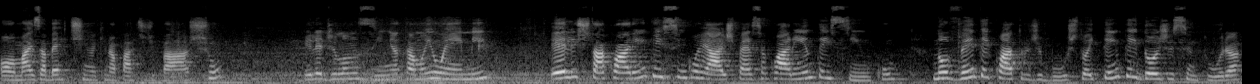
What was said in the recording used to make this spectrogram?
Ó, mais abertinho aqui na parte de baixo. Ele é de lãzinha, tamanho M. Ele está R$ 45,00, peça 45, 94 de busto, 82 de cintura,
